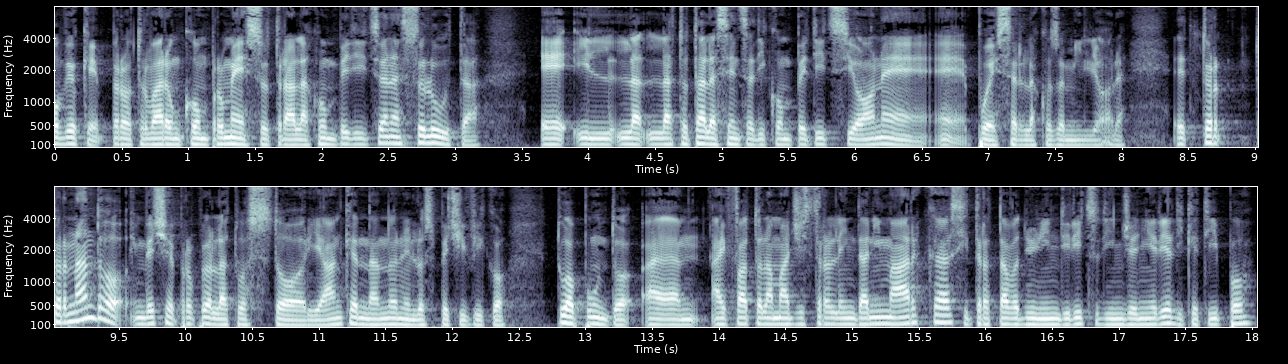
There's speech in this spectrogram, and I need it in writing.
Ovvio che però trovare un compromesso tra la competizione assoluta e il, la, la, totale assenza di competizione eh, può essere la cosa migliore. Tor- tornando invece proprio alla tua storia, anche andando nello specifico, tu appunto ehm, hai fatto la magistrale in Danimarca, si trattava di un indirizzo di ingegneria di che tipo?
